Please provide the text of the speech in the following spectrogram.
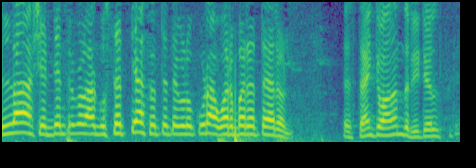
ಎಲ್ಲ ಷಡ್ಯಂತ್ರಗಳು ಹಾಗೂ ಸತ್ಯಾಸತ್ಯತೆಗಳು ಕೂಡ ಹೊರಬರುತ್ತೆ Arun. Yes thank you Anand ಡೀಟೇಲ್ಸ್ಗೆ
